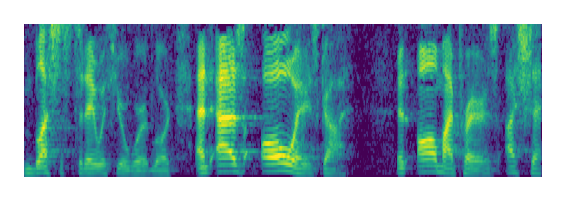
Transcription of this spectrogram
And bless us today with your word, Lord. And as always, God, in all my prayers, I say,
